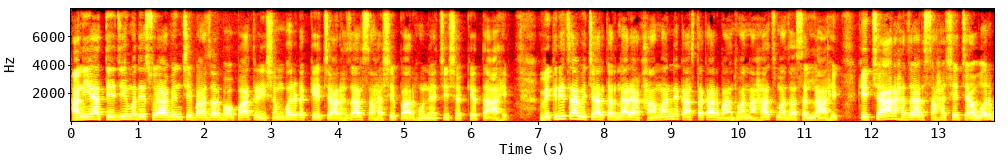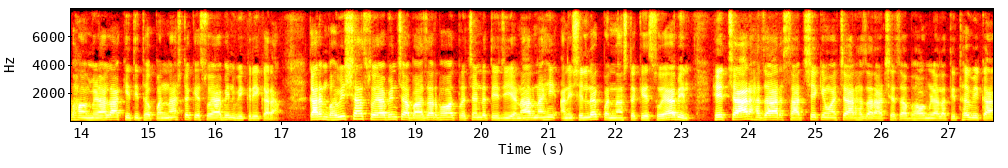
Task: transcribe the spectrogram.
आणि या तेजीमध्ये सोयाबीनची बाजारभाव पातळी शंभर टक्के चार हजार सहाशे पार होण्याची शक्यता आहे. विक्रीचा विचार करणाऱ्या सामान्य कास्तकार बांधवांना हाच माझा सल्ला आहे की चार हजार सहाशेच्या वर भाव मिळाला की तिथं पन्नास टक्के सोयाबीन विक्री करा. कारण भविष्यात सोयाबीनच्या बाजारभावात प्रचंड तेजी येणार नाही आणि शिल्लक पन्नास टक्के सोयाबीन हे चार हजार सातशे किंवा चार हजार आठशेचा भाव मिळाला तिथं विका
